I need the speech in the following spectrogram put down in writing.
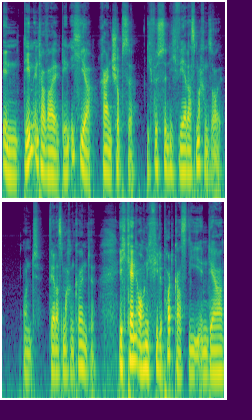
in dem Intervall, den ich hier reinschubse, ich wüsste nicht, wer das machen soll und wer das machen könnte. Ich kenne auch nicht viele Podcasts, die in der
